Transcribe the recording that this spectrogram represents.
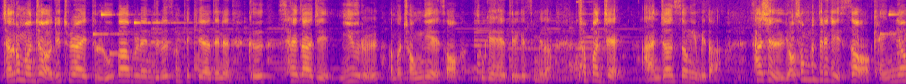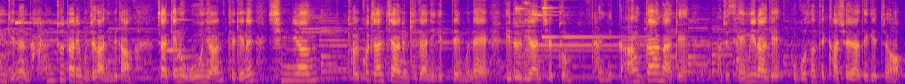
자 그럼 먼저 뉴트리라이트 루바 블렌드를 선택해야 되는 그 세 가지 이유를 한번 정리해서 소개해 드리겠습니다. 첫 번째 안전성입니다. 사실 여성분들에게 있어 갱년기는 한두 달의 문제가 아닙니다. 짧게는 5년, 길게는 10년 결코 짧지 않은 기간이기 때문에 이를 위한 제품 당연히 깐깐하게 아주 세밀하게 보고 선택하셔야 되겠죠.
